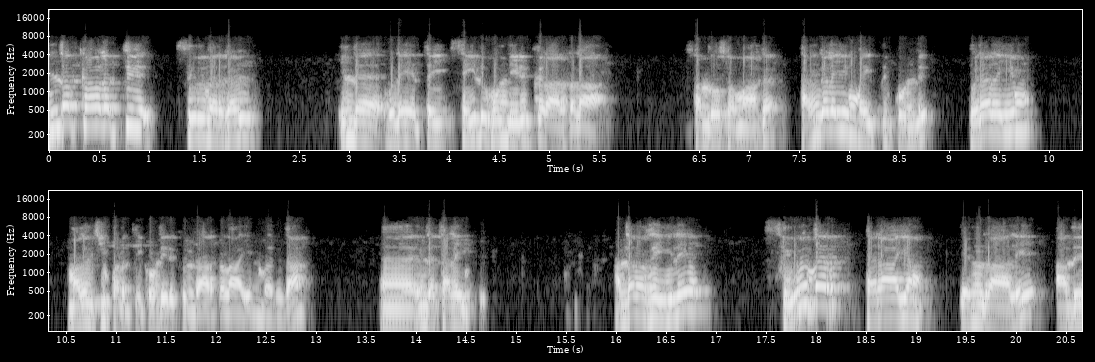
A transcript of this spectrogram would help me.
இந்த காலத்து சிறுவர்கள் இந்த விடயத்தை செய்து கொண்டிருக்கிறார்களா? சந்தோஷமாக தங்களையும் வைத்துக் கொண்டு பிறரையும் மகிழ்ச்சி கொண்டிருக்கின்றார்களா என்பதுதான் இந்த தலைப்பு. அந்த வகையிலே சிறுவர் பெராயம் என்றாலே அது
